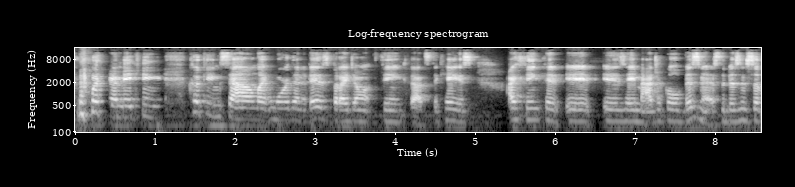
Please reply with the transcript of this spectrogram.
like i'm making cooking sound like more than it is but i don't think that's the case I think that it is a magical business, the business of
